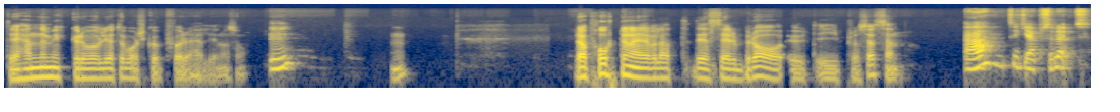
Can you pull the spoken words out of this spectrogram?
Det händer mycket. Det var väl Göteborgs cup förra helgen och så. Mm. Rapporterna är väl att det ser bra ut i processen Ja, tycker jag absolut.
